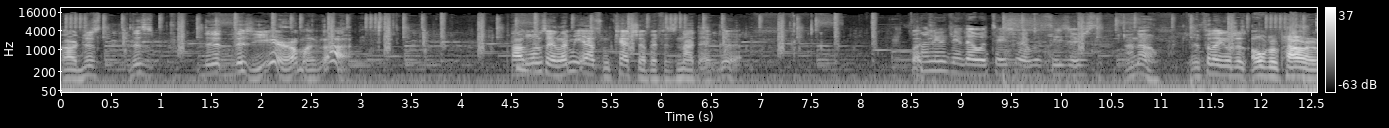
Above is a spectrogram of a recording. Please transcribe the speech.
Or just this this year? Oh my god! I was gonna say, let me add some ketchup if it's not that good. I don't even think that would taste right with Caesars. I know. I feel like it will just overpower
